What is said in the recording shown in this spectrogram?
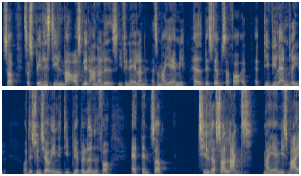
Så, så spillestilen var også lidt anderledes i finalerne. Altså Miami havde bestemt sig for, at, at de ville angribe. Og det synes jeg jo egentlig, de bliver belønnet for, at den så tilter så langt Miamis vej.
